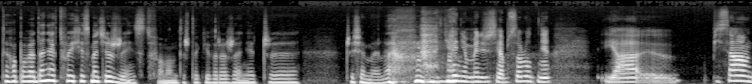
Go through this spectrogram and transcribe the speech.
tych opowiadaniach twoich jest macierzyństwo. Mam też takie wrażenie, czy, czy się mylę? Nie, nie mylisz się absolutnie. Ja y, pisałam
